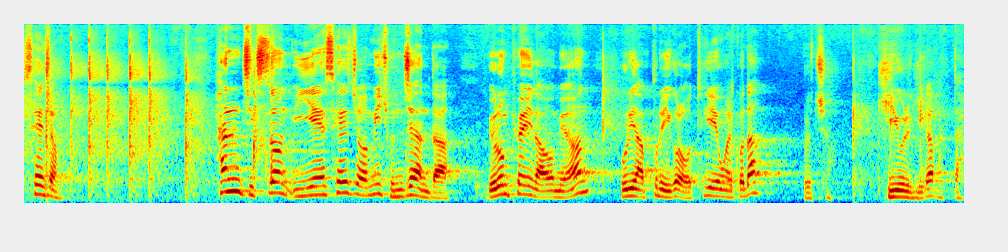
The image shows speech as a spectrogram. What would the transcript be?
세 점. 한 직선 위에 세 점이 존재한다. 이런 표현이 나오면 우리 앞으로 이걸 어떻게 이용할 거다? 그렇죠. 기울기가 같다.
